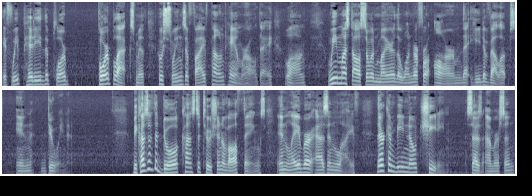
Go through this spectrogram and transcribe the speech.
If we pity the poor, blacksmith who swings a five pound hammer all day long, we must also admire the wonderful arm that he develops in doing it. Because of the dual constitution of all things, in labor as in life, there can be no cheating, says Emerson.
